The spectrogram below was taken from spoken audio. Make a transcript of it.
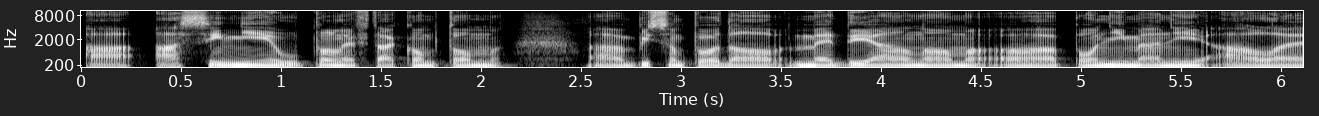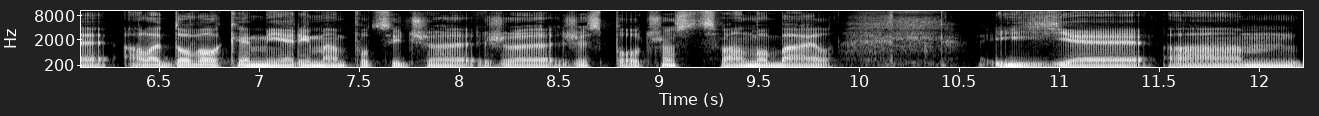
a asi nie úplne v takom tom, by som povedal, mediálnom ponímaní, ale, ale do veľkej miery mám pocit, že, že, že spoločnosť Swan Mobile je um,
